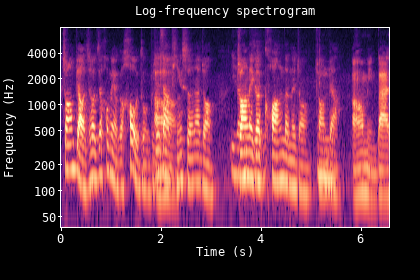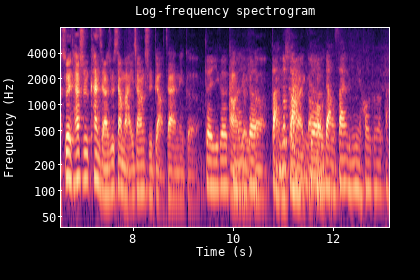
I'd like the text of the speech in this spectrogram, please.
装裱之后，这后面有个厚度，不就像哦平时的那种装了一个框的那种装裱。哦，明白。所以它是看起来就像把一张纸裱在那个。对，一个可啊能有一个板上，板一一个两三厘米厚度的板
